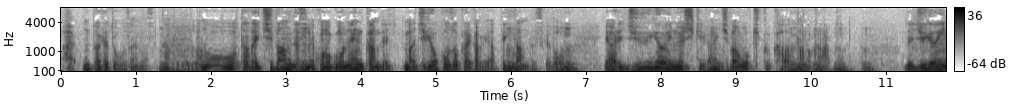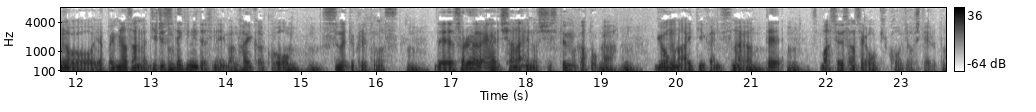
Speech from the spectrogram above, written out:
はい、本当ありがとうございます。なるほど。あの、ただ一番ですね、うん、この5年間で、まあ、事業構造改革やってきたんですけど、うんうんやはり従業員の意識が一番大きく変わったのかなと。で従業員のやっぱり皆さんが自律的にですね、今、改革を進めてくれてます、でそれらがやはり社内のシステム化とか、業務の IT 化につながって、まあ、生産性が大きく向上していると、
